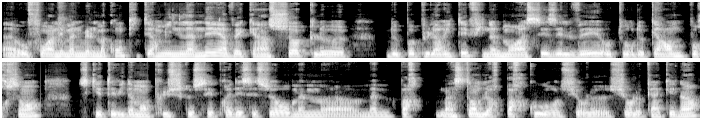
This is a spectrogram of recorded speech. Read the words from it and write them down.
au fond un Emmanuel Macron qui termine l'année avec un socle de popularité finalement assez élevée, autour de 40%, ce qui est évidemment plus que ses prédécesseurs au même, euh, même instant de leur parcours sur le, sur le quinquennat.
